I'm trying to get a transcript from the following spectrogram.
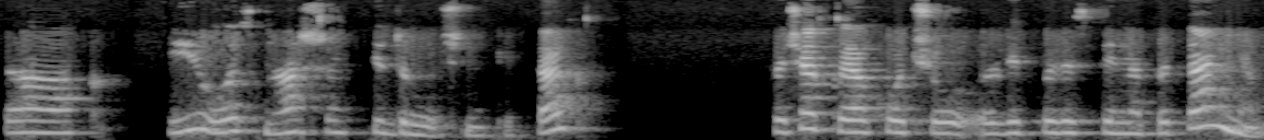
Так, і ось наші підручники. Так? Спочатку я хочу відповісти на питання,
